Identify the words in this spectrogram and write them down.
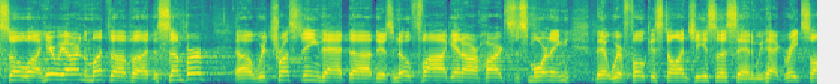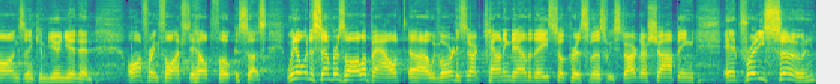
so uh, here we are in the month of uh, December. Uh, we're trusting that uh, there's no fog in our hearts this morning, that we're focused on Jesus, and we've had great songs and communion and offering thoughts to help focus us. We know what December is all about. Uh, we've already started counting down the days till Christmas. We started our shopping, and pretty soon,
